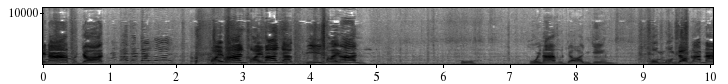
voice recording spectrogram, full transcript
ยนะสุดยอด ปล่อยมัน ปล่อยมัน อย่าหนีปล่อยมันโหโหยนะสุดยอดจริงๆ ผมผมยอมรับนะ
